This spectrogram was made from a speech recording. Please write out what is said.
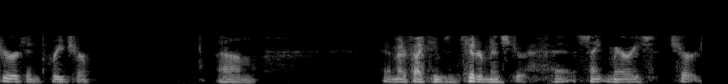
Puritan preacher, um, as a matter of fact, he was in Kidderminster, uh, St. Mary's Church.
